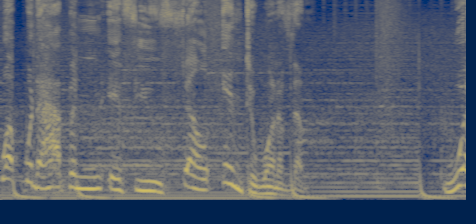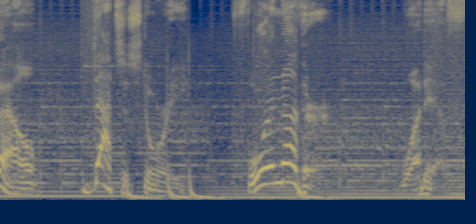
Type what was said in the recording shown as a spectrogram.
What would happen if you fell into one of them? Well, that's a story for another What If.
